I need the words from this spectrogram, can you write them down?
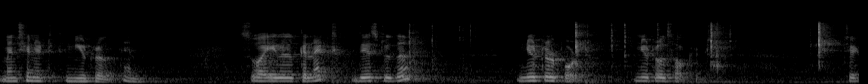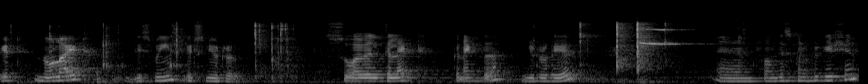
mentioned it neutral N. So I will connect this to the neutral port neutral socket. Check it. No light this means it's neutral. So I will collect connect the neutral here. And from this configuration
